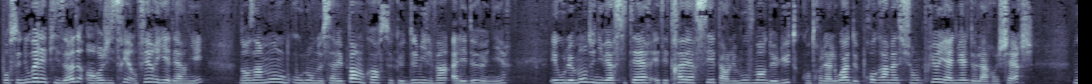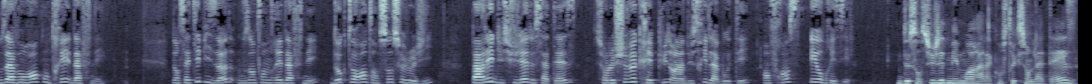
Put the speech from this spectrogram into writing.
Pour ce nouvel épisode, enregistré en février dernier, dans un monde où l'on ne savait pas encore ce que 2020 allait devenir, et où le monde universitaire était traversé par le mouvement de lutte contre la loi de programmation pluriannuelle de la recherche, nous avons rencontré Daphné. Dans cet épisode, vous entendrez Daphné, doctorante en sociologie, parler du sujet de sa thèse sur le cheveu crépus dans l'industrie de la beauté en France et au Brésil. De son sujet de mémoire à la construction de la thèse,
